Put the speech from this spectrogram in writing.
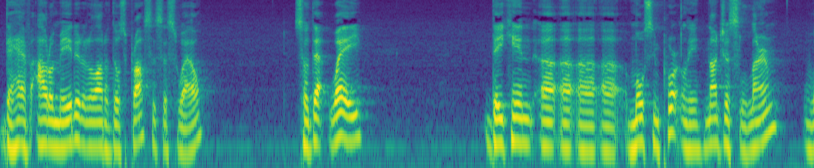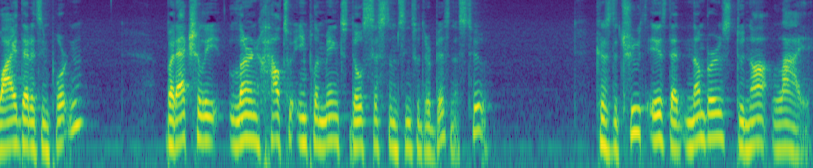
They have automated a lot of those processes as well. So that way, they can, uh, uh, uh, uh most importantly, not just learn, why that is important, but actually learn how to implement those systems into their business too. Because the truth is that numbers do not lie.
